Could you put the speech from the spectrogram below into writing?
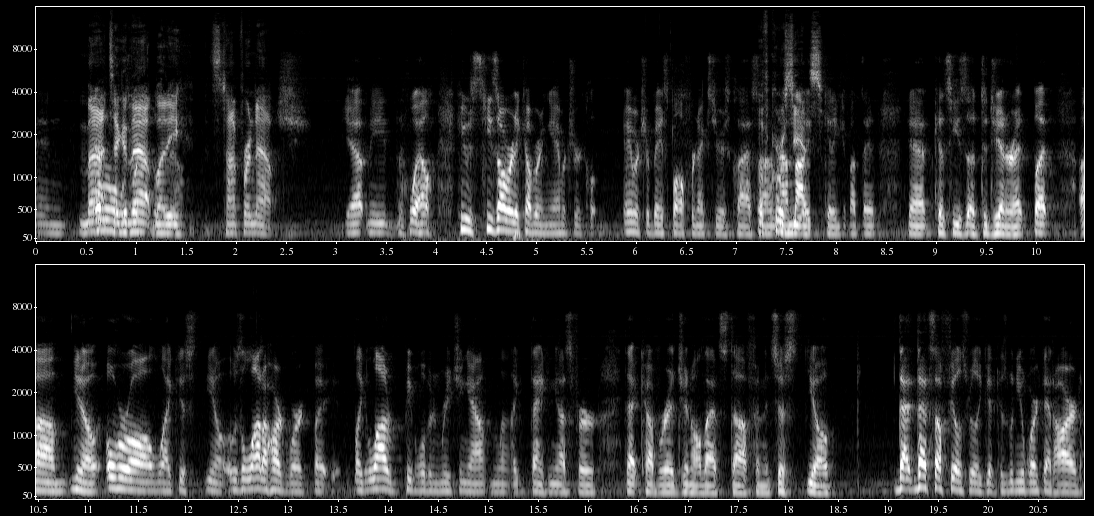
and Matt, take a nap, buddy. It's time for a nap. Yep. He, well, he was he's already covering amateur amateur baseball for next year's class. Of course, I'm, I'm not kidding about that. Yeah, because he's a degenerate. But um, you know, overall, like just you know, it was a lot of hard work. But like a lot of people have been reaching out and like thanking us for that coverage and all that stuff. And it's just you know, that that stuff feels really good because when you work that hard,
